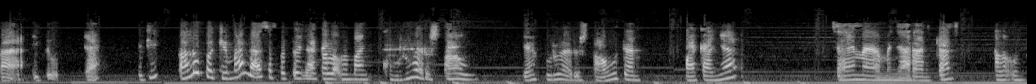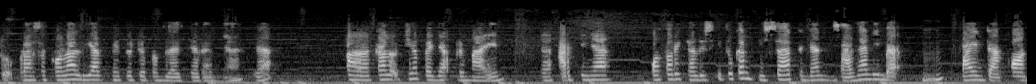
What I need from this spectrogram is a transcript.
nah itu ya jadi lalu bagaimana sebetulnya kalau memang guru harus tahu ya guru harus tahu dan makanya saya menyarankan kalau untuk prasekolah lihat metode pembelajarannya ya uh, kalau dia banyak bermain, ya, artinya motorik halus itu kan bisa dengan misalnya nih mbak hmm main dakon.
